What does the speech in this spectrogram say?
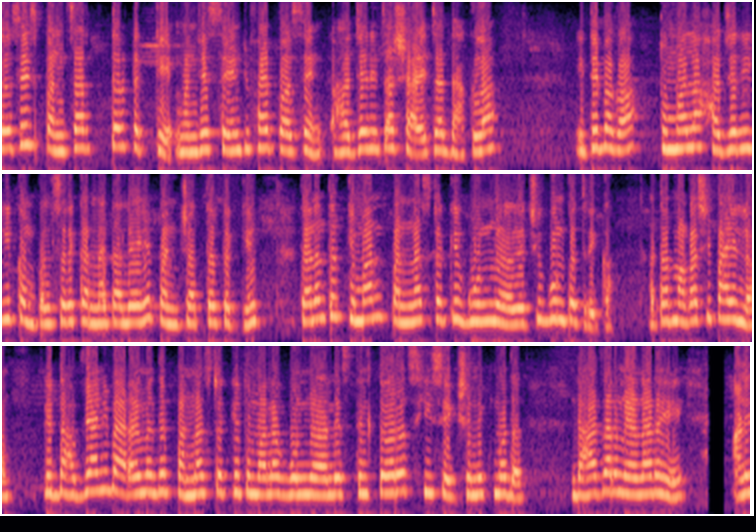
तसेच पंचाहत्तर टक्के म्हणजे सेवन्टी फाय पर्सेंट हजेरीचा शाळेचा दाखला. इथे बघा तुम्हाला हजेरी ही कंपल्सरी करण्यात आली आहे पंच्याहत्तर टक्के. त्यानंतर किमान पन्नास टक्के गुण मिळाल्याची गुणपत्रिका. आता मगाशी पाहिलं की दहावी आणि बारावीमध्ये पन्नास टक्के तुम्हाला गुण मिळाले असतील तरच ही शैक्षणिक मदत दहा हजार मिळणार आहे. आणि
